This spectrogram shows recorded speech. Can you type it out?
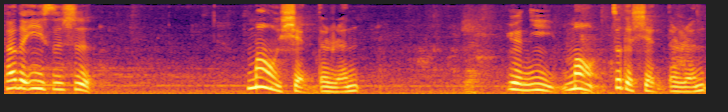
他的意思是冒险的人，愿意冒这个险的人。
